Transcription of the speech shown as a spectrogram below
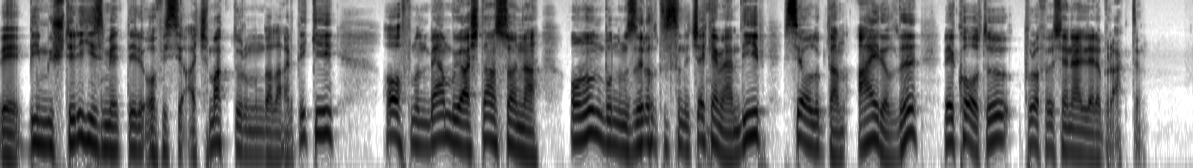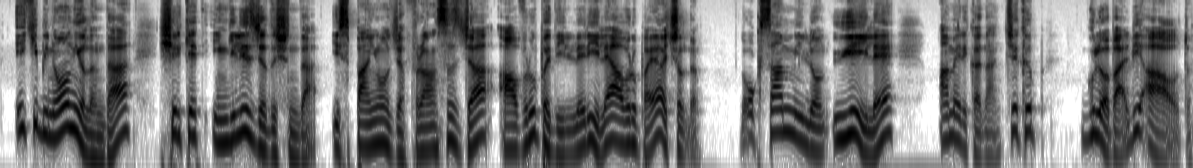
ve bir müşteri hizmetleri ofisi açmak durumundalardı ki Hoffman ben bu yaştan sonra onun bunun zırıltısını çekemem deyip CEO'luktan ayrıldı ve koltuğu profesyonellere bıraktı. 2010 yılında şirket İngilizce dışında İspanyolca, Fransızca, Avrupa dilleriyle Avrupa'ya açıldı. 90 milyon üye ile Amerika'dan çıkıp global bir ağ oldu.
